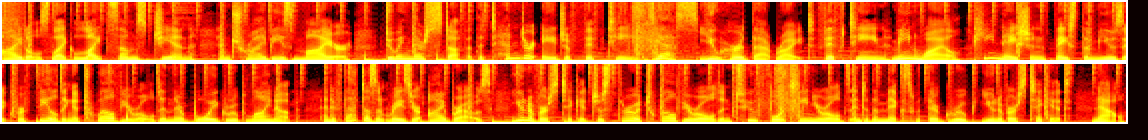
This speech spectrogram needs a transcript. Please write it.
idols like Lightsum's Jian and Tribe's Mire doing their stuff at the tender age of 15. Yes, you heard that right. 15. Meanwhile, P Nation faced the music for fielding a 12 year old in their boy group lineup. And if that doesn't raise your eyebrows, Universe Ticket just threw a 12 year old and two 14 year olds into the mix with their group Universe Ticket. Now,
